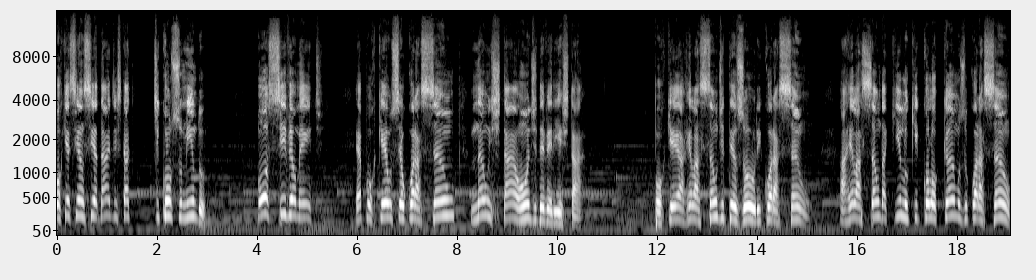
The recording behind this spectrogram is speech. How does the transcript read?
porque se a ansiedade está te consumindo, possivelmente é porque o seu coração não está onde deveria estar. Porque a relação de tesouro e coração a relação daquilo que colocamos o coração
